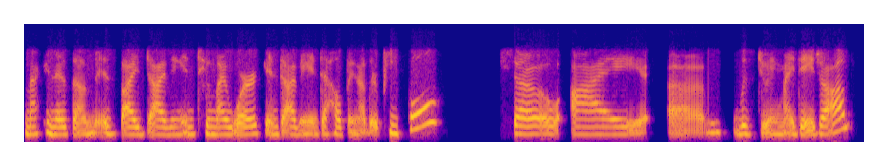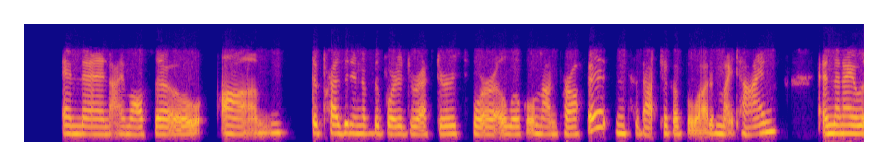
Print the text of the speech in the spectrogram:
mechanism is by diving into my work and diving into helping other people. So I um, was doing my day job, and then I'm also um, the president of the board of directors for a local nonprofit, and so that took up a lot of my time. And then I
